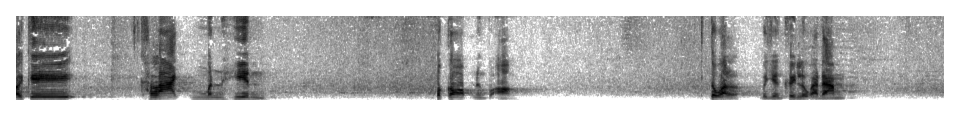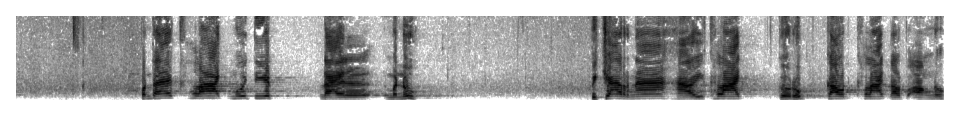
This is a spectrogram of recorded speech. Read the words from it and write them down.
ឲ្យគេខ្លាចមិនហ៊ានប្រកបនឹងព្រះអង្គផ្ទាល់បើយើងឃើញលោកអាដាមប៉ុន្តែខ្លាចមួយទៀតដែលមនុស្ស ពិចារណាហើយខ្លាចគោរពកោតខ្លាចដល់ព្រះអង្គនោះ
